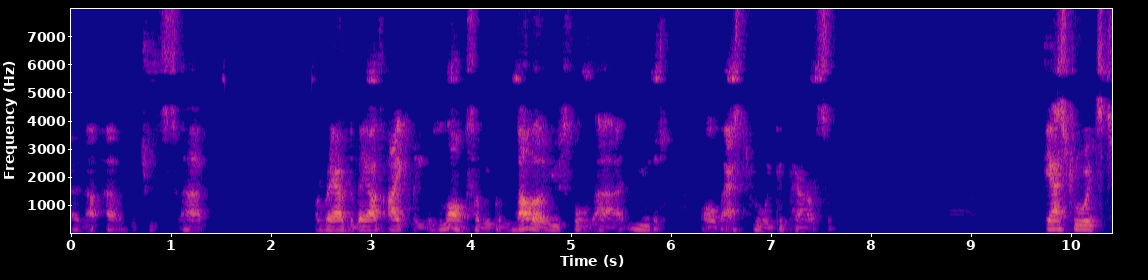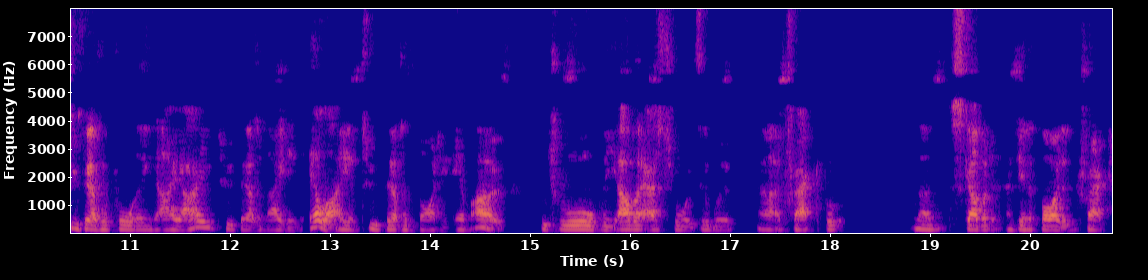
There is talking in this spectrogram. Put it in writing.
uh, which was uh, around about eight meters long. So we've got another useful uh, unit of asteroid comparison. The asteroids 2014 AA, 2018 LA, and 2019 MO, which were all the other asteroids that were uh, tracked, uh, discovered, identified, and tracked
